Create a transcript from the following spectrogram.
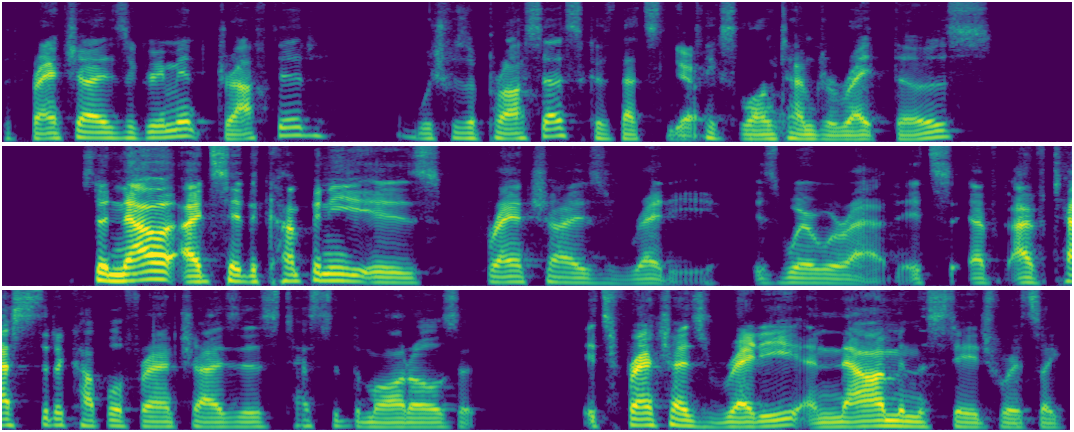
the franchise agreement drafted, which was a process because that yep. takes a long time to write those. So now I'd say the company is franchise ready is where we're at. It's I've, I've tested a couple of franchises, tested the models. It's franchise ready, and now I'm in the stage where it's like,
